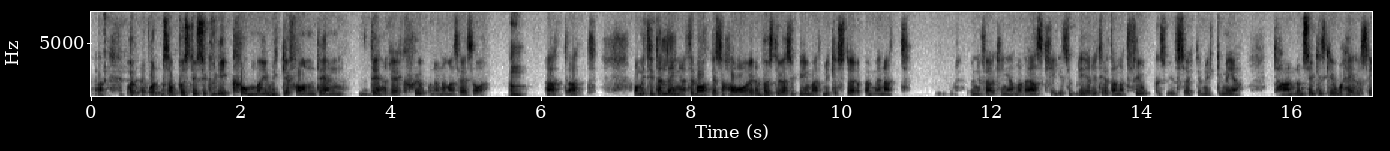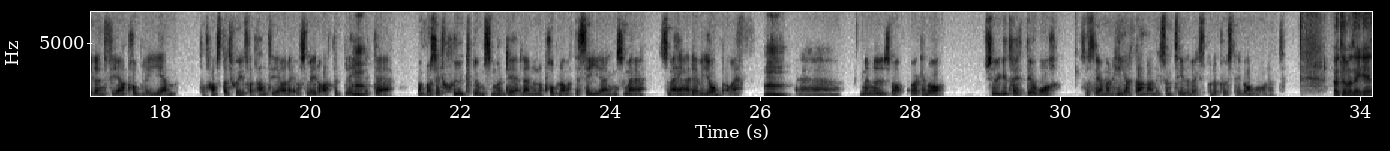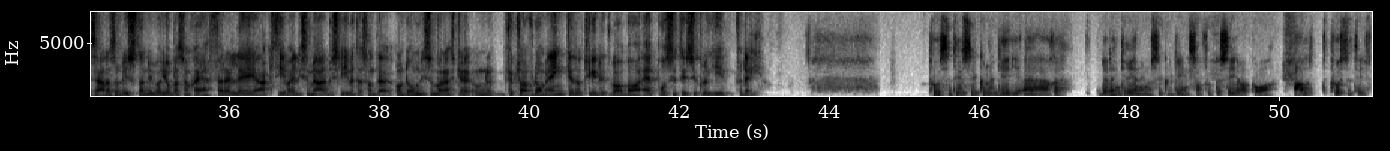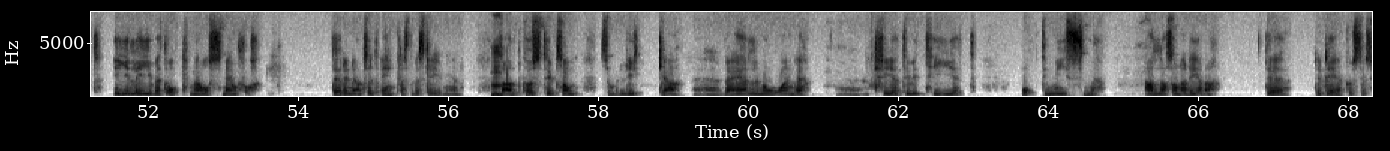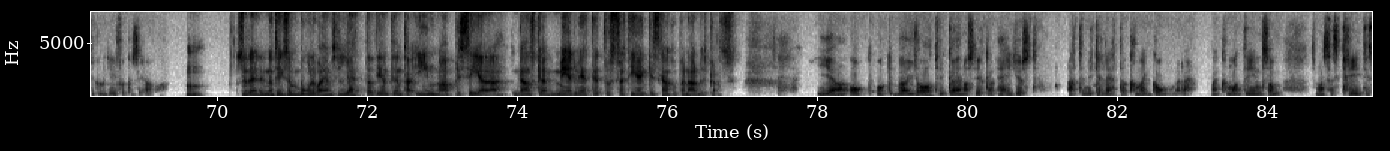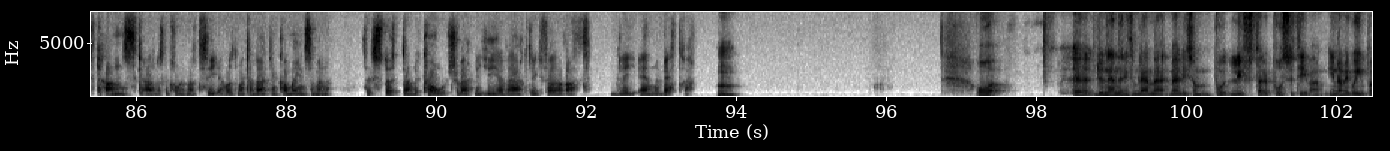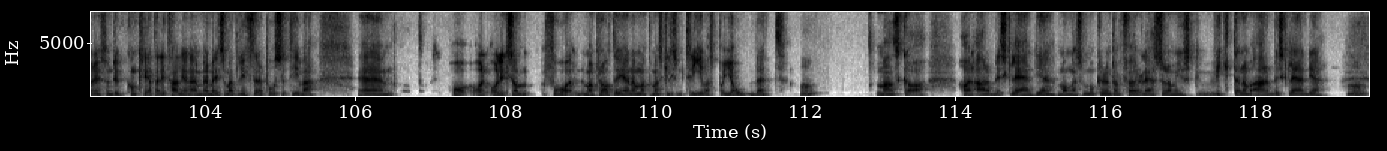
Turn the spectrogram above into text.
Ja. Och, och så positiv psykologi kommer ju mycket från den, den reaktionen om man säger så. Mm. Att, att om vi tittar längre tillbaka så har ju den positiva psykologin varit mycket större men att ungefär kring andra världskriget så blev det ett helt annat fokus. Vi försökte mycket mer ta hand om psykisk ohälsa, identifiera problem, ta fram strategier för att hantera det och så vidare. Att det blivit mm. det, på något sätt sjukdomsmodellen eller problematiseringen som är, som är det vi jobbar med. Mm. Eh, men nu så, det vara, 20-30 år så ser man en helt annan liksom, tillväxt på det positiva området. Jag tror tänker så alla som lyssnar nu och jobbar som chefer eller är aktiva liksom i arbetslivet och sånt där. Om de liksom bara ska, om du förklarar för dem enkelt och tydligt, vad, vad är positiv psykologi för dig? Positiv psykologi är, det är den gren inom psykologin som fokuserar på allt positivt i livet och med oss människor. Det är den absolut enklaste beskrivningen. Mm. Så allt positivt som, som lycka, eh, välmående, eh, kreativitet, optimism, alla sådana delar. Det, det är det positiv psykologi fokuserar på. Mm. Så det är någonting som borde vara hemskt lätt att egentligen ta in och applicera ganska medvetet och strategiskt kanske på en arbetsplats. Ja, och, och vad jag tycker är en av styrkorna är just att det är mycket lättare att komma igång med det. Man kommer inte in som, som en kritisk granskare eller ska problematisera utan man kan verkligen komma in som en så stöttande coach och verkligen ge verktyg för att bli ännu bättre. Mm. Och du nämnde liksom det här med, med liksom lyfta det positiva, innan vi går in på det som de konkreta detaljerna, men liksom att lyfta det positiva. Eh, och, och, och liksom få, man pratar ju gärna om att man ska liksom trivas på jobbet. Mm. Man ska ha en arbetsglädje. Många som åker runt och föreläser om just vikten av arbetsglädje. Mm.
